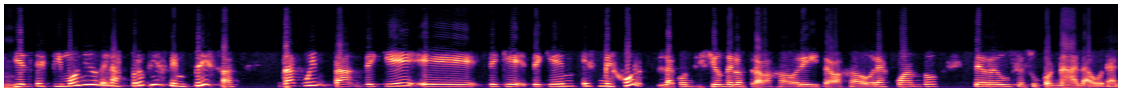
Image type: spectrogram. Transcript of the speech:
Mm. Y el testimonio de las propias empresas da cuenta de que, eh, de que, de que es mejor la condición de los trabajadores y trabajadoras cuando se reduce su jornada laboral.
